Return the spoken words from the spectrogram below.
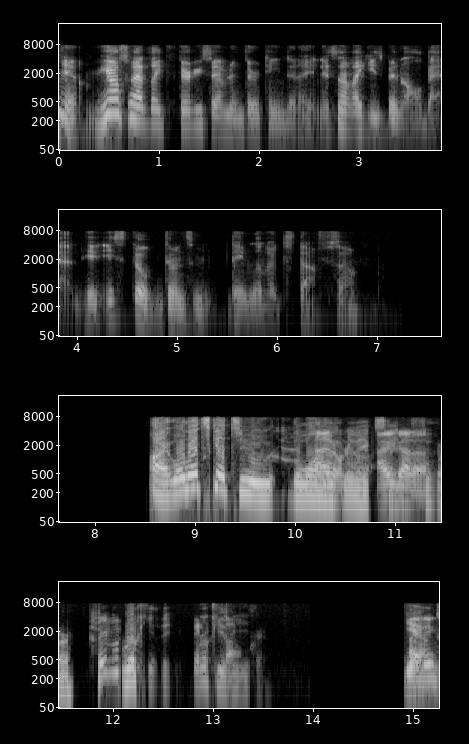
Yeah, he also had like 37 and 13 tonight. It's not like he's been all bad. He, he's still doing some Dame Lillard stuff. So All right, well, let's get to the one I I'm really know. I excited gotta- for. maybe Rookie of the, rookie of the year. Yeah. I think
